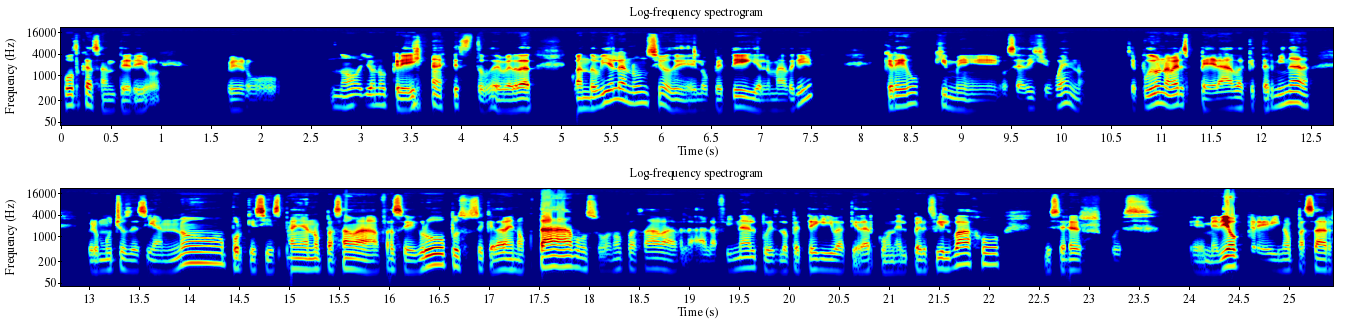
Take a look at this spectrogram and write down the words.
podcast anterior, pero no, yo no creía esto, de verdad. Cuando vi el anuncio de Lopetegui al Madrid, creo que me, o sea, dije, bueno, se pudieron haber esperado a que terminara pero muchos decían no, porque si España no pasaba a fase de grupos o se quedaba en octavos o no pasaba a la, final, pues Lopetegui iba a quedar con el perfil bajo de ser pues eh, mediocre y no pasar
